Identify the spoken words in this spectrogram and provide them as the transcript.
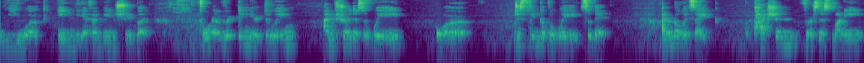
we work in the F&B industry, but for whatever thing you're doing, I'm sure there's a way, or just think of a way so that I don't know. It's like passion versus money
